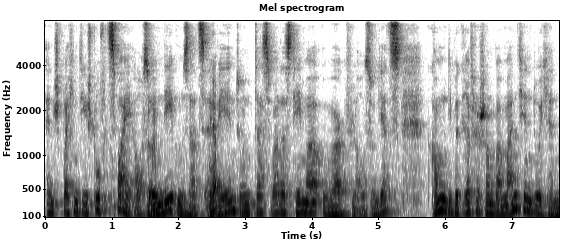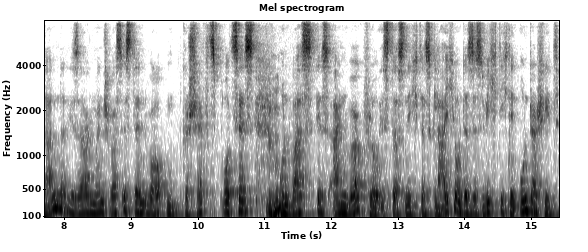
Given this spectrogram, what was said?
entsprechend die Stufe 2 auch so mhm. im Nebensatz erwähnt ja. und das war das Thema Workflows. Und jetzt kommen die Begriffe schon bei manchen durcheinander, die sagen, Mensch, was ist denn überhaupt ein Geschäftsprozess mhm. und was ist ein Workflow? Ist das nicht das Gleiche? Und es ist wichtig, den Unterschied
